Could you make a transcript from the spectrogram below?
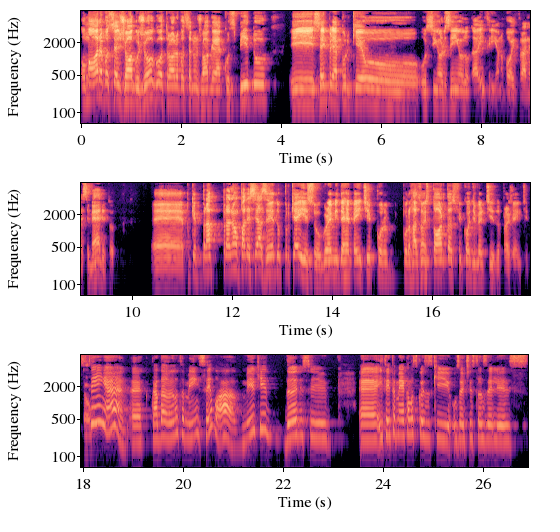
Uma hora você joga o jogo, outra hora você não joga, é cuspido e sempre é porque o, o senhorzinho. Ah, enfim, eu não vou entrar nesse mérito. É, porque para não parecer azedo, porque é isso. O Grammy, de repente, por, por razões tortas, ficou divertido pra gente. Então... Sim, é, é Cada ano também, sei lá, meio que dane-se. É, e tem também aquelas coisas que os artistas eles,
